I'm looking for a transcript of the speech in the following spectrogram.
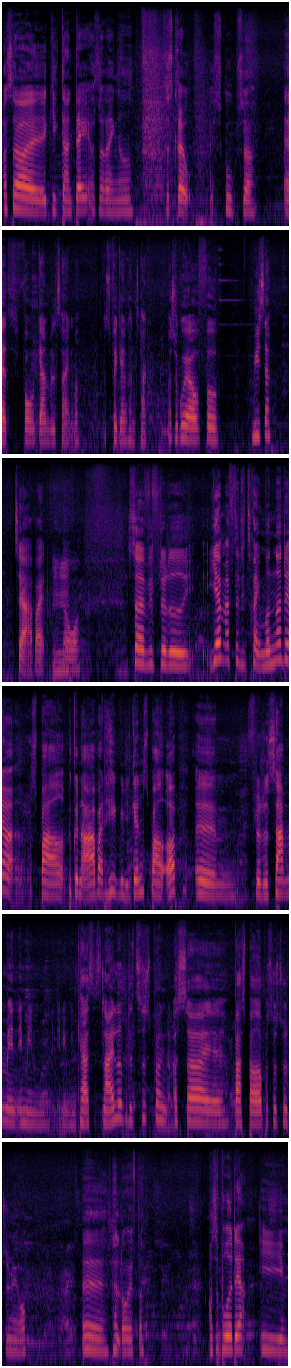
Og så øh, gik der en dag, og så ringede, så skrev Scoop så, at Ford gerne ville signe mig. Og så fik jeg en kontrakt. Og så kunne jeg jo få visa til at arbejde mm. derovre. Så vi flyttede hjem efter de tre måneder der, sparede, begyndte at arbejde helt vildt igen, sparede op, øhm, flyttede sammen ind i min, i min kærestes lejlighed på det tidspunkt, og så øh, bare sparede op, og så tog til New York øh, et halvt år efter. Og så boede jeg der i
